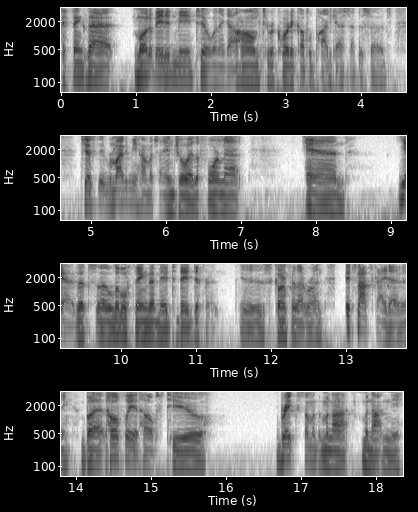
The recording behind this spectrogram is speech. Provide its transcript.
I think that motivated me to when I got home to record a couple podcast episodes. Just it reminded me how much I enjoy the format, and yeah, that's a little thing that made today different. is going for that run. It's not skydiving, but hopefully it helps to break some of the mono- monotony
